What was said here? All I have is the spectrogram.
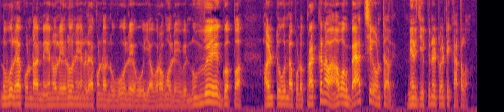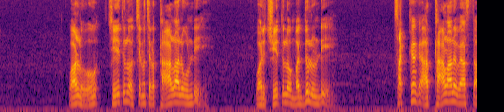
నువ్వు లేకుండా నేను లేను నేను లేకుండా నువ్వు లేవు ఎవరమో లేవు నువ్వే గొప్ప అంటూ ఉన్నప్పుడు ప్రక్కన ఒక బ్యాచ్ ఉంటుంది. నేను చెప్పినటువంటి కథలో. వాళ్ళు చేతిలో చిన్న చిన్న తాళాలు ఉండి వారి చేతిలో మద్దులుండి చక్కగా తాళాలు వేస్తూ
